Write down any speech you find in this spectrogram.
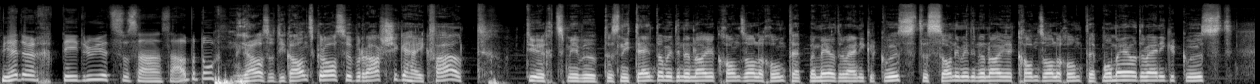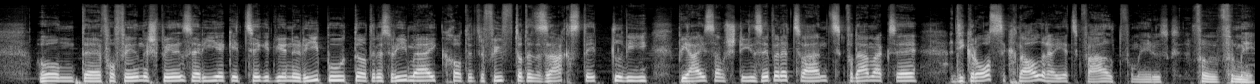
Wie hat euch die 3 jetzt so selber gedacht? Ja, also die ganz grossen Überraschungen haben gefehlt es mir, weil dass Nintendo mit einer neuen Konsole kommt, hat man mehr oder weniger gewusst. Dass Sony mit einer neuen Konsole kommt, hat man mehr oder weniger gewusst. Und äh, von vielen Spielserien gibt es irgendwie einen Reboot oder ein Remake oder der fünfte oder der sechste Titel wie bei Ice am Stil 27. Von dem her gesehen, die grossen Knaller haben jetzt gefehlt von mir aus, für, für mich.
